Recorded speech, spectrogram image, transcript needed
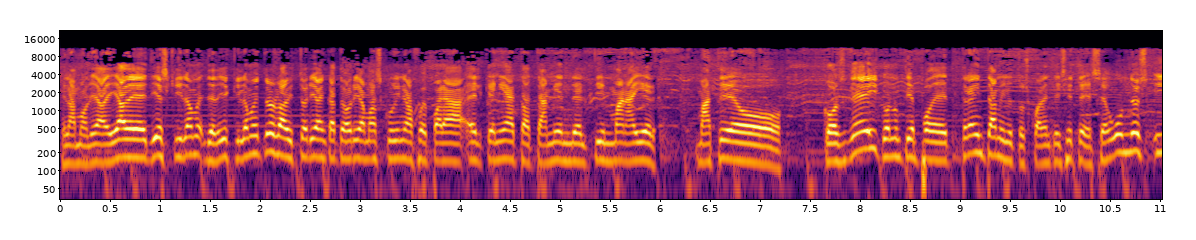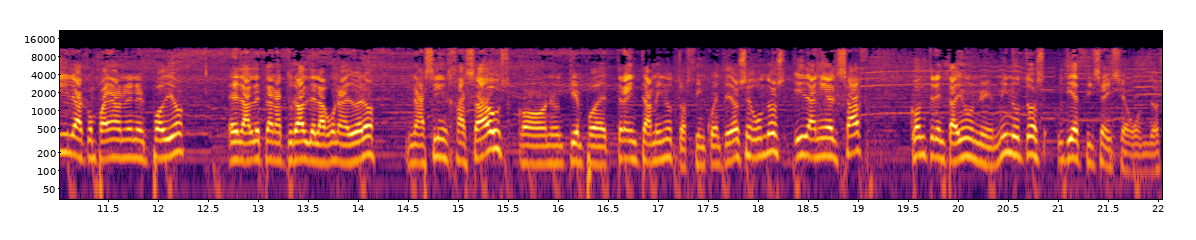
En la modalidad de 10, de 10 kilómetros, la victoria en categoría masculina fue para el keniata también del team manager Mateo Cosgay con un tiempo de 30 minutos 47 segundos y le acompañaron en el podio el atleta natural de Laguna de Duero, Nassim Hassaus, con un tiempo de 30 minutos 52 segundos y Daniel Saz con 31 minutos 16 segundos.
